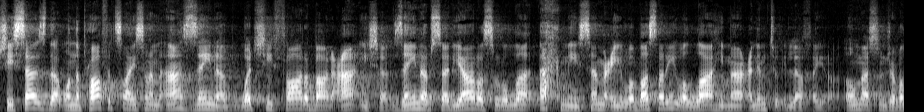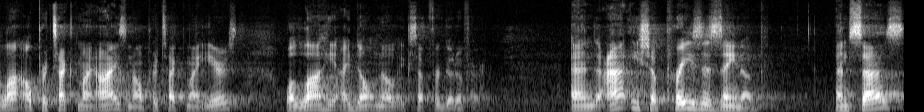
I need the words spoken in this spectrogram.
She says that when the Prophet ﷺ asked Zainab what she thought about Aisha, Zainab said, Ya Rasulullah, ahmi sam'i wa basari, wallahi ma alimtu illa khayra. O Messenger of Allah, I'll protect my eyes and I'll protect my ears. Wallahi, I don't know except for good of her. And Aisha praises Zainab and says,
